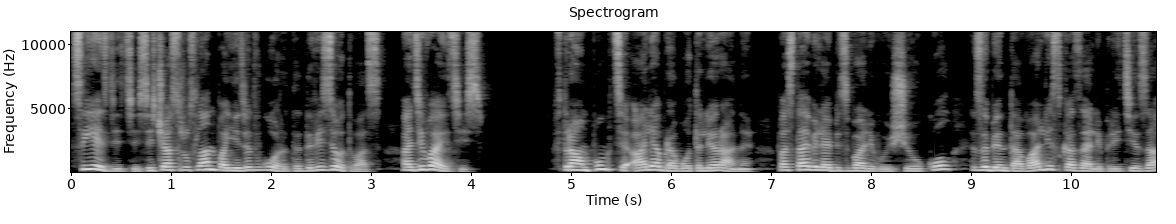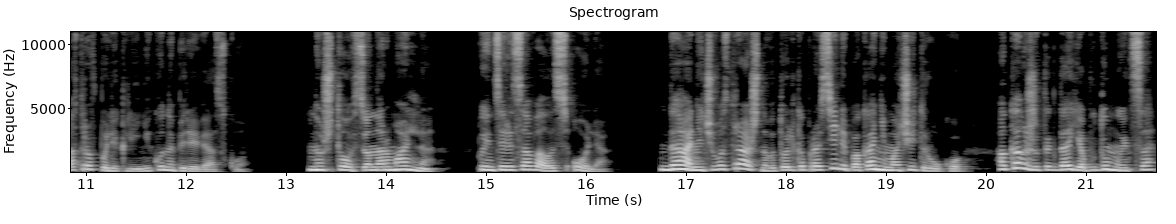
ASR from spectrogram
Съездите, сейчас Руслан поедет в город и довезет вас. Одевайтесь». В травмпункте Али обработали раны, поставили обезболивающий укол, забинтовали и сказали прийти завтра в поликлинику на перевязку. «Ну что, все нормально?» – поинтересовалась Оля. «Да, ничего страшного, только просили пока не мочить руку. А как же тогда я буду мыться?»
